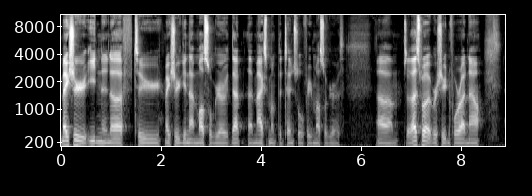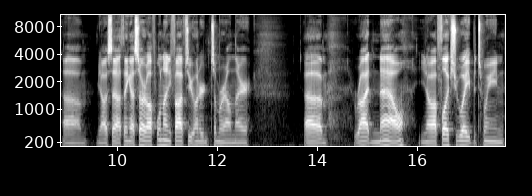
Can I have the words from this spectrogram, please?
make sure you're eating enough to make sure you're getting that muscle growth, that that maximum potential for your muscle growth. Um, so that's what we're shooting for right now. Um, you know, I said I think I started off 195, 200, somewhere around there. Um, right now, you know, I fluctuate between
